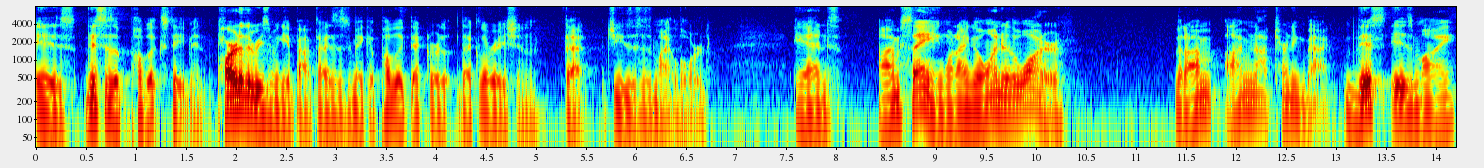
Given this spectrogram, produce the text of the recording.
is this is a public statement. Part of the reason we get baptized is to make a public declaration that Jesus is my Lord. And I'm saying when I go under the water that I'm I'm not turning back. This is my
